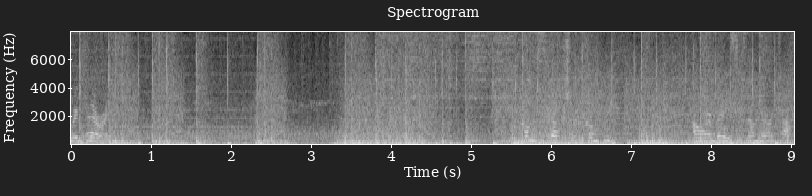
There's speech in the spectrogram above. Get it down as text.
Repairing. Construction complete. Our base is under attack.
